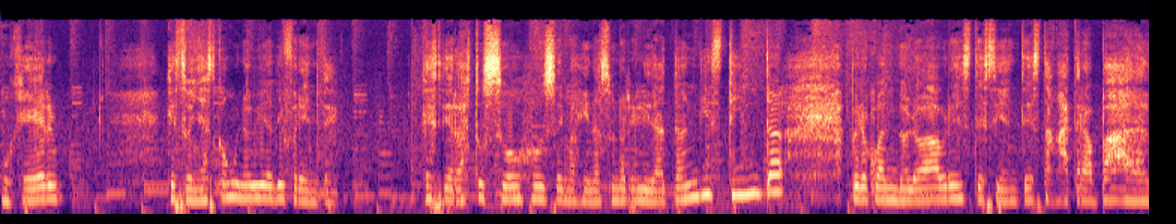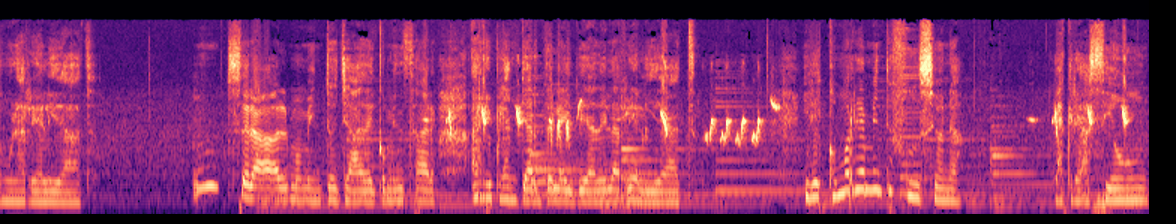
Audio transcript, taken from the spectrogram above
mujer que sueñas con una vida diferente, que cierras tus ojos e imaginas una realidad tan distinta, pero cuando lo abres te sientes tan atrapada en una realidad. Mm, será el momento ya de comenzar a replantearte la idea de la realidad y de cómo realmente funciona la creación,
